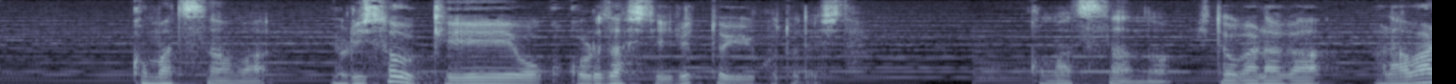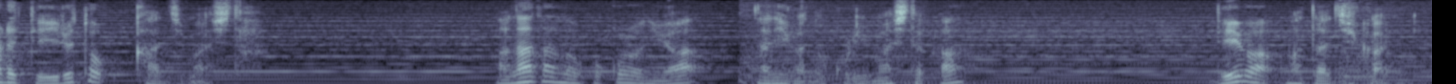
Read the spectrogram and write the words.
小松さんは寄り添う経営を志しているということでした。小松さんの人柄が現れていると感じました。あなたの心には何が残りましたか？ではまた次回。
